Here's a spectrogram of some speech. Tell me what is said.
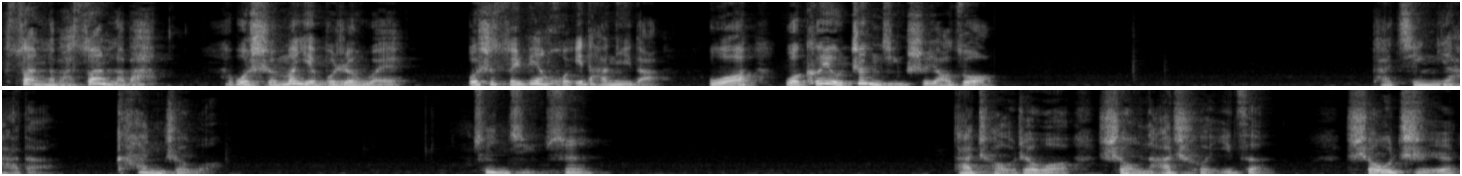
算了吧，算了吧。我什么也不认为，我是随便回答你的。我我可有正经事要做。他惊讶的看着我。正经事？他瞅着我，手拿锤子，手指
